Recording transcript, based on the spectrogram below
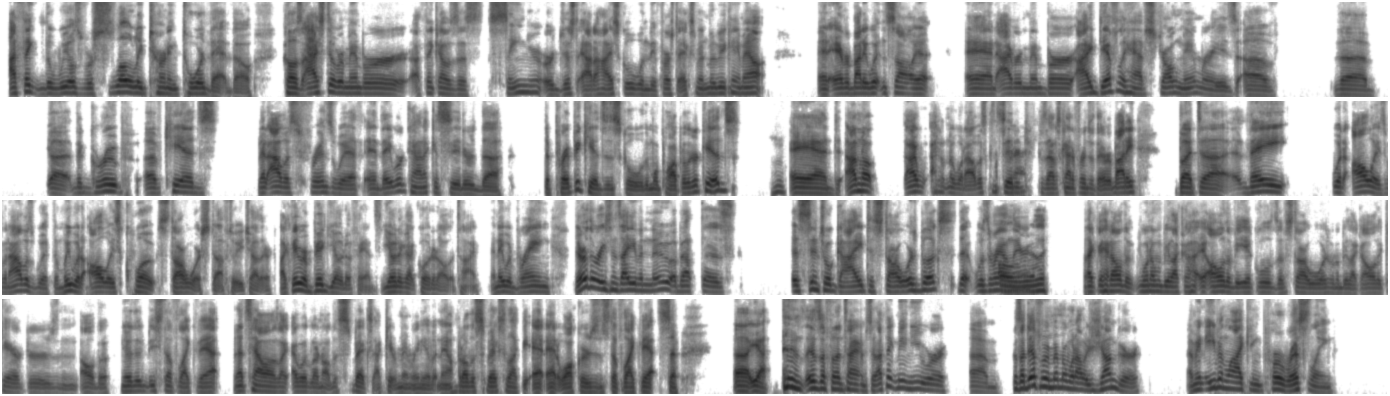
I think the wheels were slowly turning toward that though. Because I still remember, I think I was a senior or just out of high school when the first X Men movie came out, and everybody went and saw it. And I remember, I definitely have strong memories of the uh, the group of kids that I was friends with, and they were kind of considered the the preppy kids in school, the more popular kids. Mhm. And I'm not, I I don't know what I was considered because I was kind of friends with everybody, but uh, they would always, when I was with them, we would always quote Star Wars stuff to each other. Like they were big Yoda fans. Yoda got quoted all the time, and they would bring. They're the reasons I even knew about this essential guide to Star Wars books that was around Oh, there. really? Like they had all the one of them would be like uh, all the vehicles of Star Wars, one would be like all the characters and all the you know there'd be stuff like that. That's how I was like I would learn all the specs. I can't remember any of it now, but all the specs like the AT-AT walkers and stuff like that. So, uh, yeah, it was a fun time. So I think me and you were um because I definitely remember when I was younger. I mean, even liking pro wrestling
